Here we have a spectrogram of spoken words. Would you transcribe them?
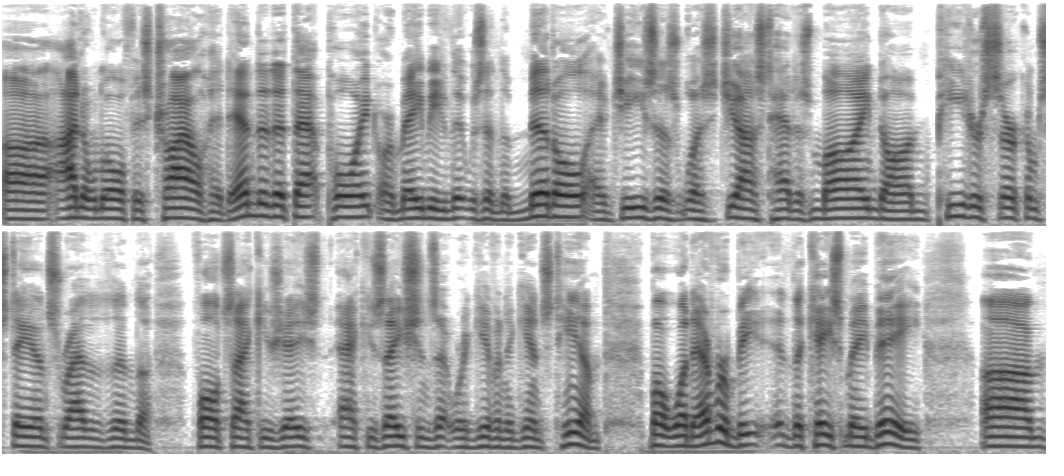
Uh, I don't know if his trial had ended at that point, or maybe it was in the middle, and Jesus was just had his mind on Peter's circumstance rather than the false accusations that were given against him. But whatever be, the case may be, um,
